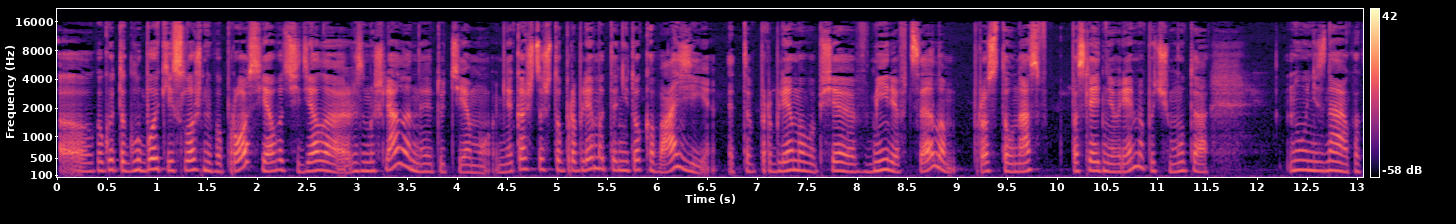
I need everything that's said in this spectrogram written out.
э, какой-то глубокий и сложный вопрос. Я вот сидела, размышляла на эту тему. Мне кажется, что проблема это не только в Азии, это проблема вообще в мире в целом. Просто у нас в последнее время почему-то ну, не знаю, как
